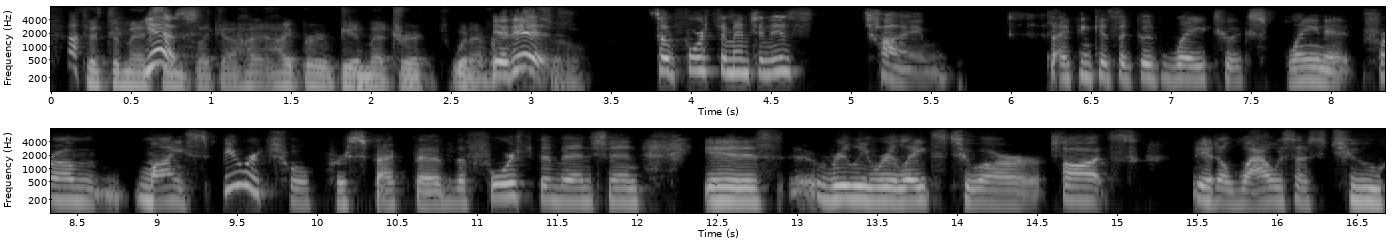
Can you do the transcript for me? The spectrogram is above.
fifth dimension yes. is like a hyper geometric whatever. It is. So. So fourth dimension is time. I think is a good way to explain it. From my spiritual perspective, the fourth dimension is really relates to our thoughts. It allows us to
